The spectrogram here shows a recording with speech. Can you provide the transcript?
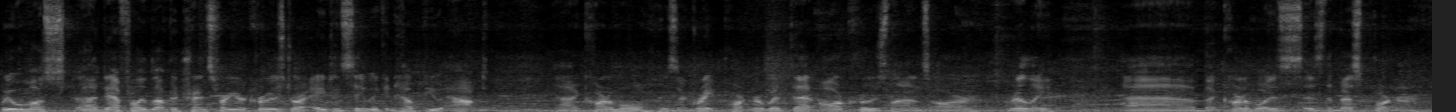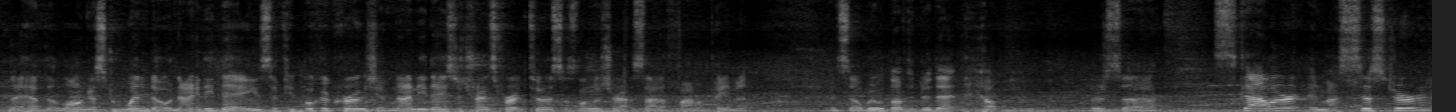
We will most uh, definitely love to transfer your cruise to our agency. We can help you out. Uh, Carnival is a great partner with that. All cruise lines are, really. Uh, but Carnival is, is the best partner. They have the longest window, 90 days. If you book a cruise, you have 90 days to transfer it to us as long as you're outside of final payment. And so we would love to do that and help. There's uh, Skylar and my sister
